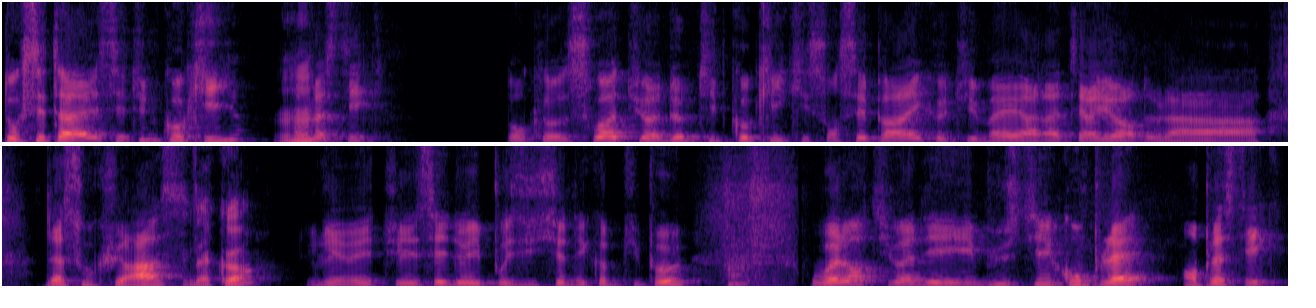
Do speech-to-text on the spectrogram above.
Donc c'est un- c'est une coquille en Mhm. plastique. Donc euh, soit tu as deux petites coquilles qui sont séparées que tu mets à l'intérieur de la, de la sous-cuirasse. D'accord. Tu, les, tu essayes de les positionner comme tu peux. Ou alors tu as des bustiers complets en plastique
